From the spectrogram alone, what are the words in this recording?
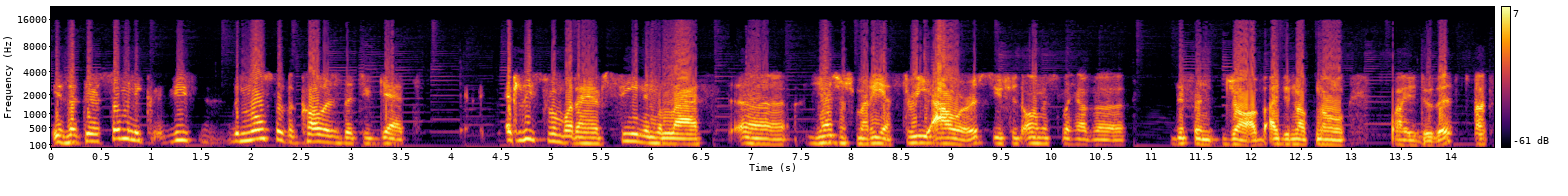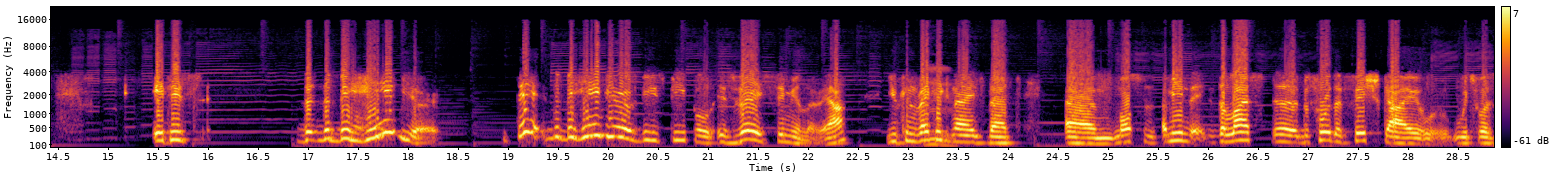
is that there are so many these the most of the colors that you get at least from what i have seen in the last uh jesus maria three hours you should honestly have a different job i do not know why you do this but it is the the behavior the, the behavior of these people is very similar yeah you can recognize that um, most of, I mean, the- the last, uh, before the fish guy, which was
